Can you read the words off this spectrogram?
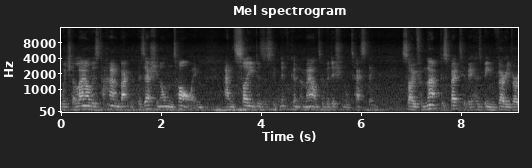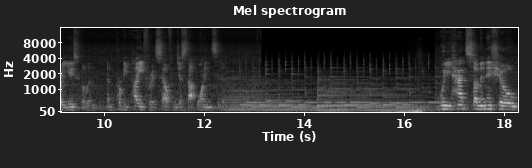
which allowed us to hand back the possession on time and saved us a significant amount of additional testing. So from that perspective, it has been very, very useful and, and probably paid for itself in just that one incident. We had some initial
